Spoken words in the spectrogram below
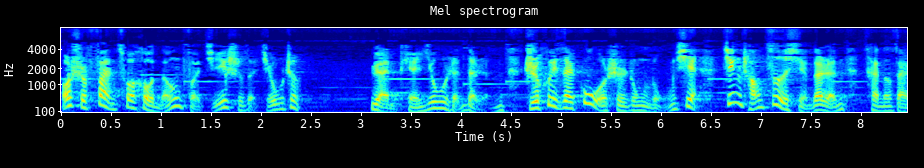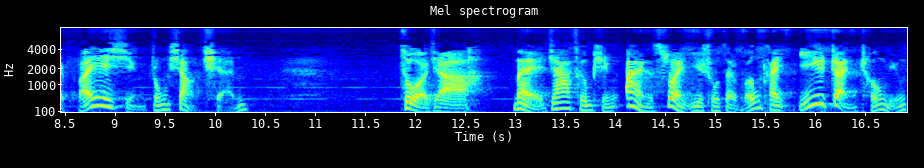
而是犯错后能否及时的纠正。怨天尤人的人只会在过失中沦陷，经常自省的人才能在反省中向前。作家麦家曾凭《暗算》一书在文坛一战成名，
